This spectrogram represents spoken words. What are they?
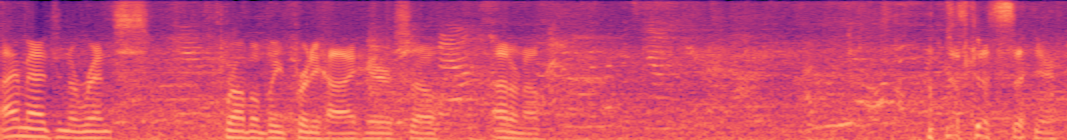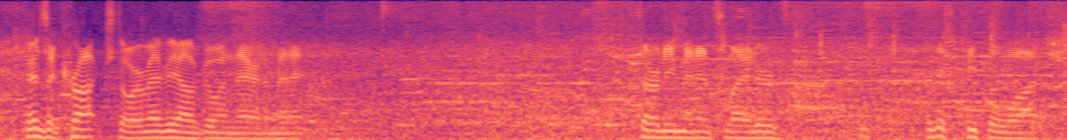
I imagine the rent's probably pretty high here, so I don't know. I'm just gonna sit here. There's a croc store, maybe I'll go in there in a minute. 30 minutes later. I just people watch.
